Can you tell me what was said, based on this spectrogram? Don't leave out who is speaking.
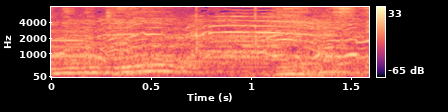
Speaker 1: you gonna do?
